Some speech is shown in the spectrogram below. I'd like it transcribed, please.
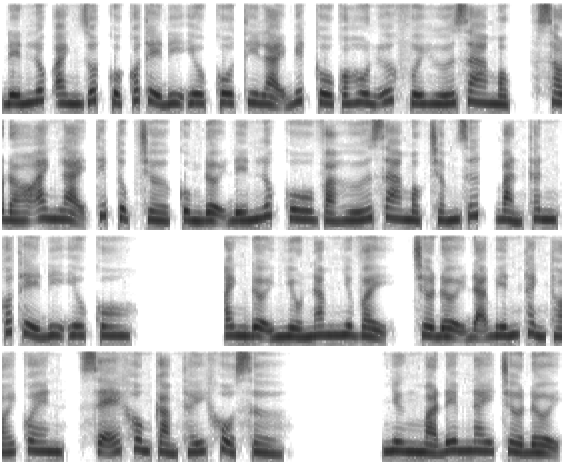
Đến lúc anh rốt cuộc có thể đi yêu cô thì lại biết cô có hôn ước với hứa Gia Mộc, sau đó anh lại tiếp tục chờ cùng đợi đến lúc cô và hứa Gia Mộc chấm dứt bản thân có thể đi yêu cô. Anh đợi nhiều năm như vậy, chờ đợi đã biến thành thói quen, sẽ không cảm thấy khổ sở. Nhưng mà đêm nay chờ đợi,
